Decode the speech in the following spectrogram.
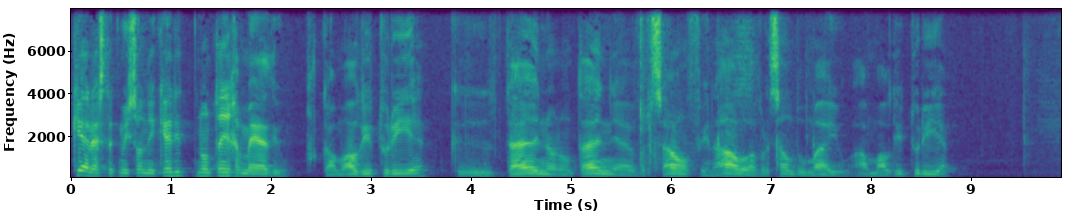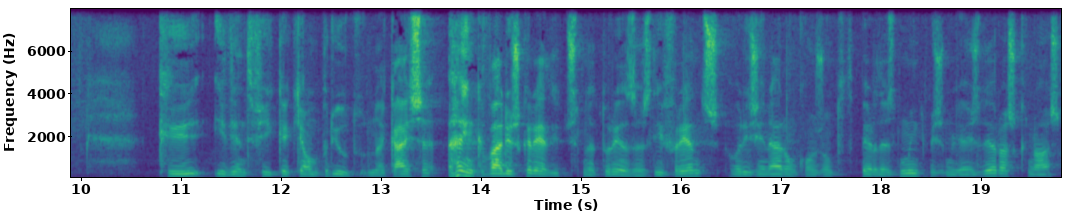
Quer esta comissão de inquérito não tem remédio, porque há uma auditoria que tenha ou não tenha a versão final ou a versão do meio, há uma auditoria que identifica que há um período na Caixa em que vários créditos de naturezas diferentes originaram um conjunto de perdas de muitos milhões de euros que nós,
